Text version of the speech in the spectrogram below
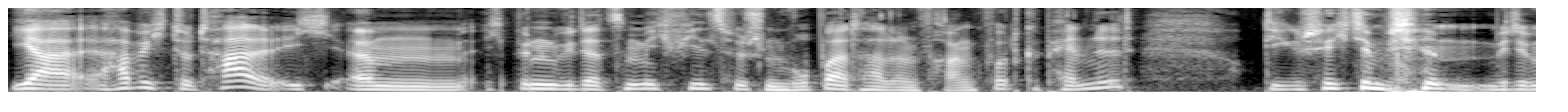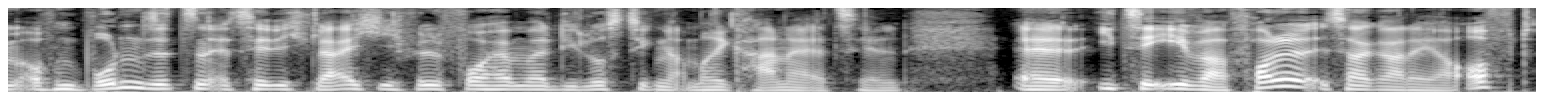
Ja, habe ich total. Ich, ähm, ich bin wieder ziemlich viel zwischen Wuppertal und Frankfurt gependelt. Die Geschichte mit dem, mit dem auf dem Boden sitzen erzähle ich gleich. Ich will vorher mal die lustigen Amerikaner erzählen. Äh, ICE war voll, ist ja gerade ja oft.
